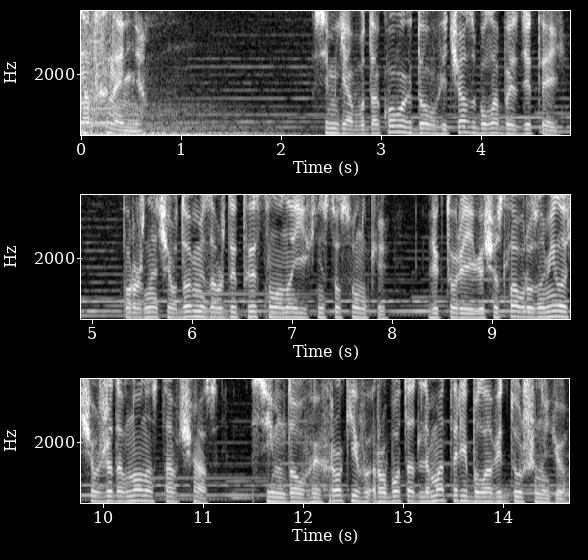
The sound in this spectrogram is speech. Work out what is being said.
Натхнення. Сім'я Будакових довгий час була без дітей. Порожнеча в домі завжди тиснула на їхні стосунки. Вікторія і В'ячеслав розуміли, що вже давно настав час. Сім довгих років робота для матері була віддушеною.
